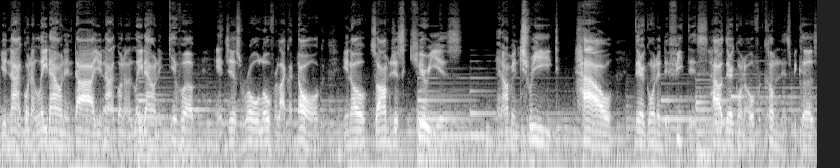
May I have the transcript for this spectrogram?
You're not going to lay down and die. You're not going to lay down and give up and just roll over like a dog, you know? So I'm just curious and I'm intrigued how they're going to defeat this, how they're going to overcome this because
